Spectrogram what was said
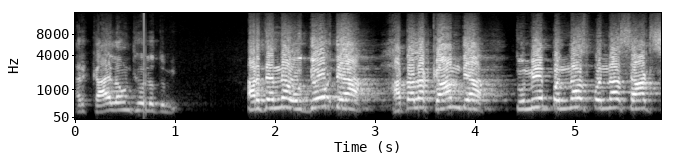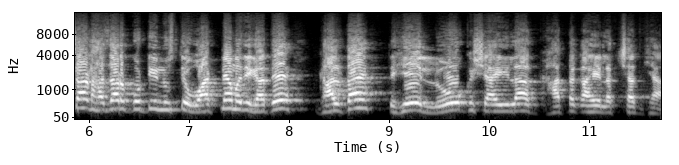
अरे काय लावून ठेवलं तुम्ही? अरे त्यांना उद्योग द्या हाताला काम द्या. तुम्ही पन्नास पन्नास साठ साठ हजार कोटी नुसते वाटण्यामध्ये घाते घालताय तर हे लोकशाहीला घातक आहे लक्षात घ्या.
